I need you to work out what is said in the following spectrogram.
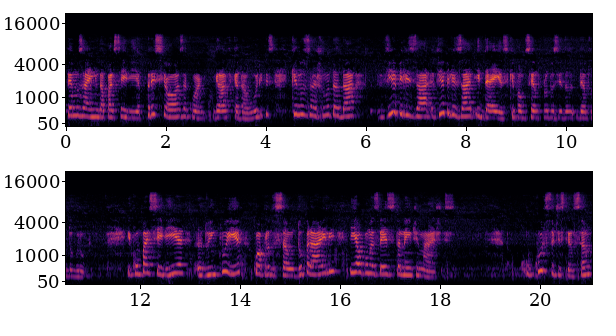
Temos ainda a parceria preciosa com a gráfica da URGS, que nos ajuda a dar viabilizar, viabilizar ideias que vão sendo produzidas dentro do grupo. E com parceria eh, do Incluir com a produção do Braille e algumas vezes também de imagens. O curso de extensão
